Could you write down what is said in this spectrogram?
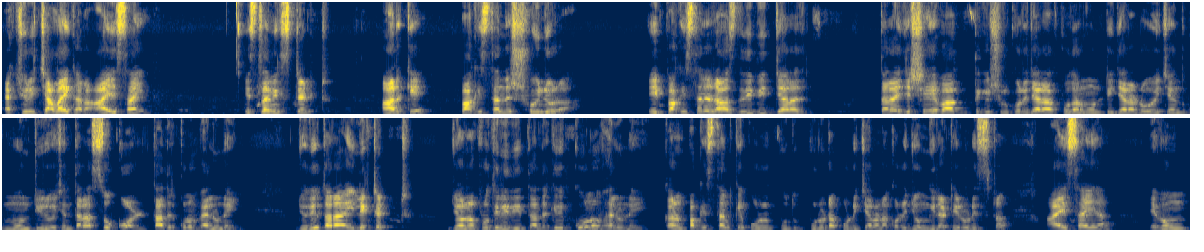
অ্যাকচুয়ালি চালায় কারা? আইএসআই, ইসলামিক স্টেট, আর কে? পাকিস্তানের সৈন্যরা। এই পাকিস্তানের রাজনীতিবিদ যারা তারা এই যে শেহবাগ থেকে শুরু করে যারা প্রধানমন্ত্রী, যারা রয়েছেন, মন্ত্রী রয়েছেন, তারা সো কল্ড তাদের কোনো ভ্যালু নেই। যদিও তারা ইলেক্টেড জনপ্রতিনিধি, তাদের কিন্তু কোনো ভ্যালু নেই। কারণ পাকিস্তানকে পুরো- পুরো- পুরোটা পরিচালনা করে জঙ্গিরা টেরোরিস্টরা আইএসআইরা এবং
